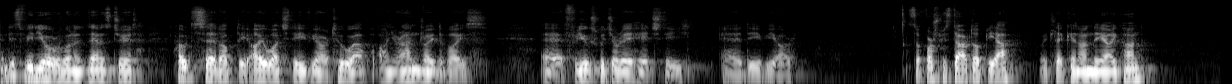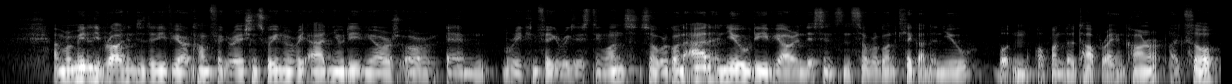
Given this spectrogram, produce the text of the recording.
in this video we're going to demonstrate how to set up the iWatch DVR2 app on your Android device uh, for use with your AHD uh, DVR. So first we start up the app by clicking on the icon and we're immediately brought into the DVR configuration screen where we add new DVRs or um, reconfigure existing ones. So we're going to add a new DVR in this instance so we're going to click on the new button up on the top right hand corner like so.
